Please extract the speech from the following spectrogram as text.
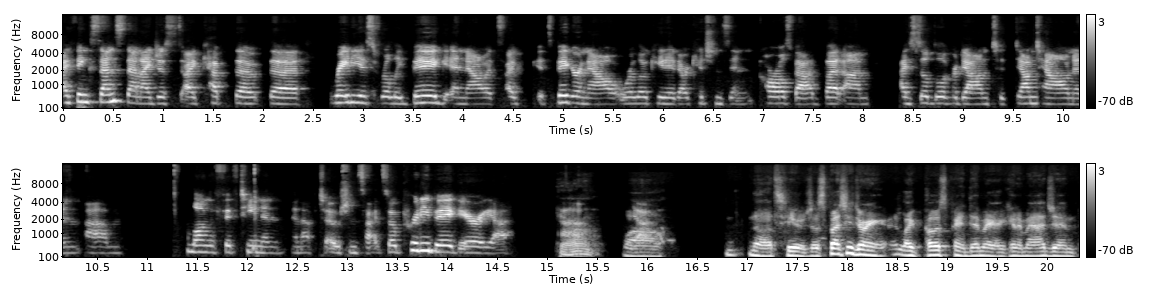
I think since then I just, I kept the, the, radius really big, and now it's I, it's bigger now. We're located our kitchens in Carlsbad, but um, I still deliver down to downtown and um, along the 15 and, and up to Oceanside. So pretty big area. Yeah. Um, Wow. No, it's huge, especially during like post pandemic. I can imagine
